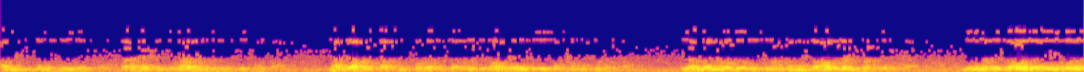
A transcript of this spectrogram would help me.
ఆ విషయంలో చేస్తాం? దాని హెల్త్కి ఫైవ్ హండ్రెడ్ రూపీస్ తీసుకోవడానికి ఒక డైరెక్ట్ చేసి అక్కడ కూర్చోబెడతాం. వీళ్ళందరినీ ఒకే కూర్చోబెడతాం మిగతా వాళ్ళని సరిచేస్తాం నేను మిగతా వాళ్ళని రోజు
